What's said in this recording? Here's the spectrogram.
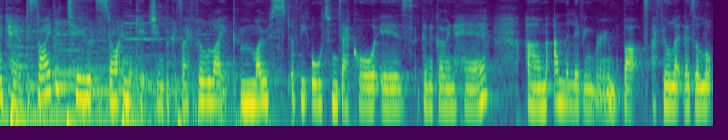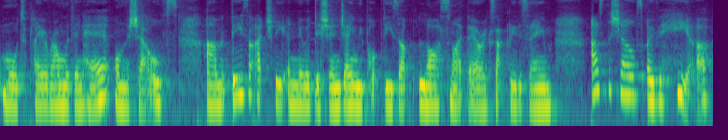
Okay, I've decided to start in the kitchen because I feel like most of the autumn decor is gonna go in here um, and the living room, but I feel like there's a lot more to play around with in here on the shelves. Um, these are actually a new addition. Jamie popped these up last night. They are exactly the same as the shelves over here,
